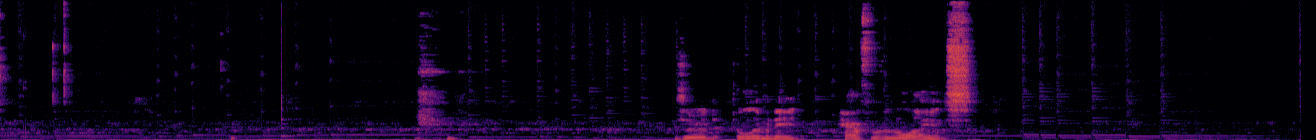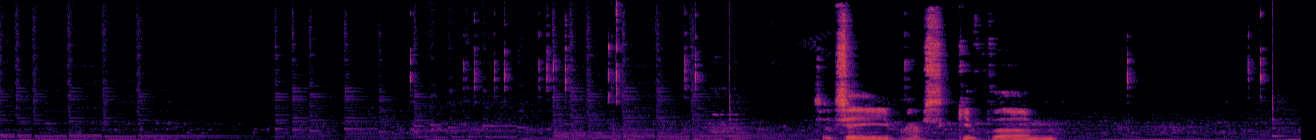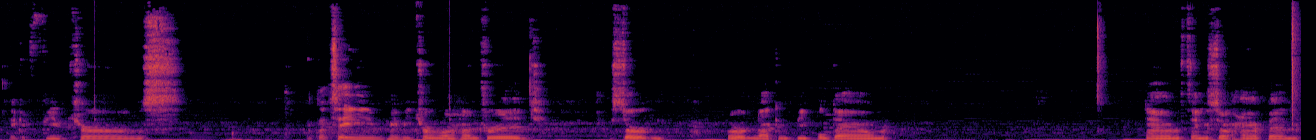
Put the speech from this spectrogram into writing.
so it would eliminate half of an alliance. So I'd say perhaps give them take a few turns. Like, let's say maybe turn 100. Start, start knocking people down. And things don't happen.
